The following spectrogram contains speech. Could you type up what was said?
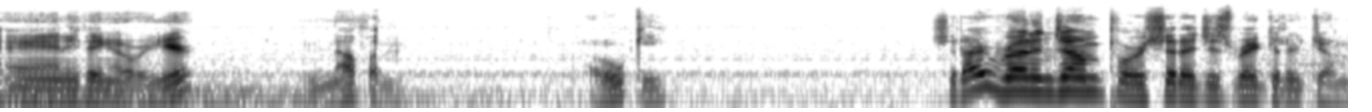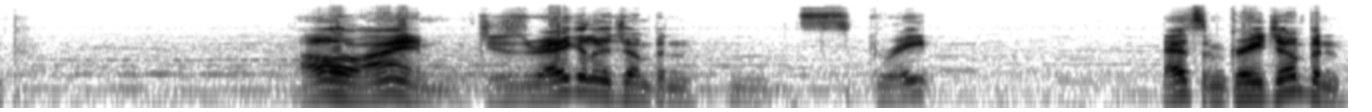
Anything over here? Nothing. Okay. Should I run and jump or should I just regular jump? Oh, I'm just regular jumping. It's great. That's some great jumping.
